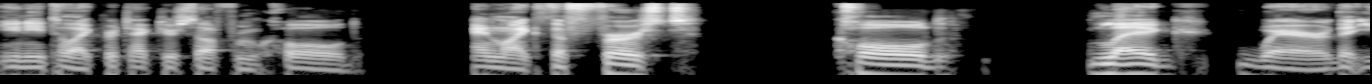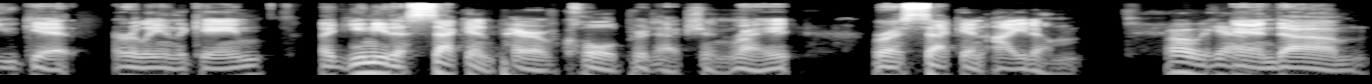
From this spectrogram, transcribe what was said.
you need to like protect yourself from cold and like the first cold leg wear that you get early in the game like you need a second pair of cold protection right or a second item oh yeah and um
